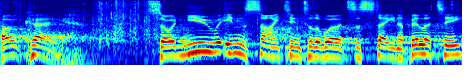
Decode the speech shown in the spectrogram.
Okay. So a new insight into the word sustainability.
